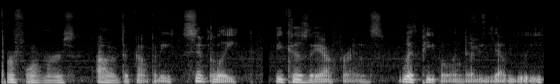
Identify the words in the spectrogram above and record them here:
performers out of the company simply because they are friends with people in WWE,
